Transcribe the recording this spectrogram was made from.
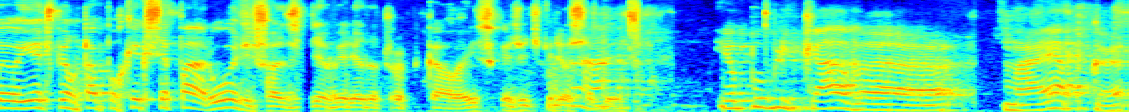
Eu ia te perguntar por que você parou de fazer a vereda tropical, é isso que a gente queria ah, saber. Eu publicava, na época,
